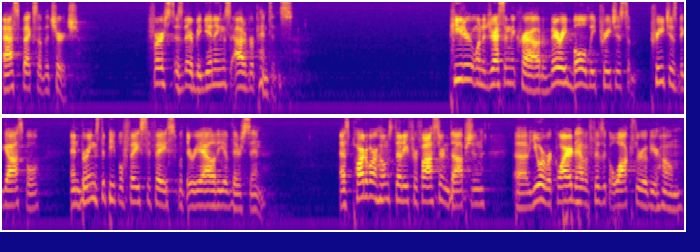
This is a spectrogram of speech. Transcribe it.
aspects of the church. First is their beginnings out of repentance. Peter, when addressing the crowd, very boldly preaches, preaches the gospel and brings the people face to face with the reality of their sin. As part of our home study for foster and adoption, uh, you are required to have a physical walkthrough of your home.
